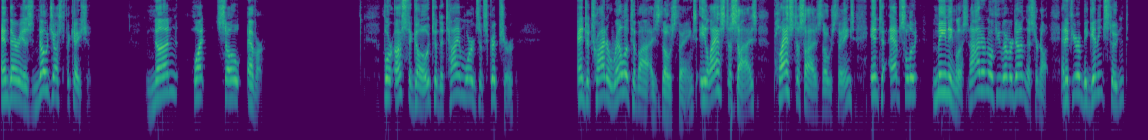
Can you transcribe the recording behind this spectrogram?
And there is no justification, none whatsoever, for us to go to the time words of Scripture and to try to relativize those things, elasticize, plasticize those things into absolute meaningless. Now, I don't know if you've ever done this or not. And if you're a beginning student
